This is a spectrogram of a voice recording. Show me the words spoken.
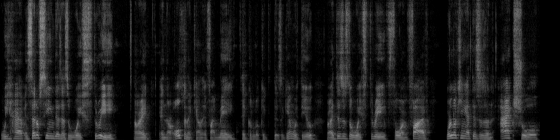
we have, instead of seeing this as a wave three, all right, in our alternate count, if I may take a look at this again with you, right? This is the wave three, four, and five. We're looking at this as an actual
